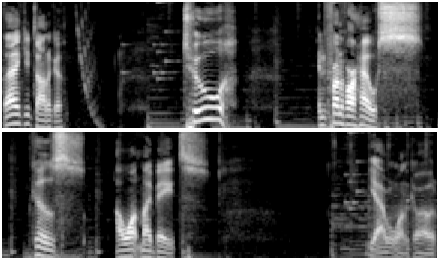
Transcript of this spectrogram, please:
Thank you, Tanaka. Two in front of our house because I want my bait. Yeah, we want to go out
